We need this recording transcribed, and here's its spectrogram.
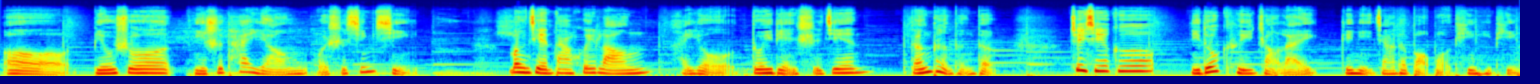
呃，比如说《你是太阳，我是星星》，《梦见大灰狼》，还有多一点时间等等等等。这些歌你都可以找来给你家的宝宝听一听。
